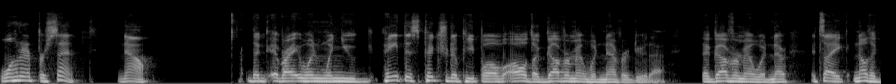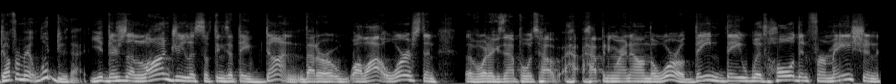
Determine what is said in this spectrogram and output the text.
100% now the right when when you paint this picture to people of oh the government would never do that. The government would never it's like no the government would do that. You, there's a laundry list of things that they've done that are a lot worse than what example what's ha- happening right now in the world. They they withhold information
